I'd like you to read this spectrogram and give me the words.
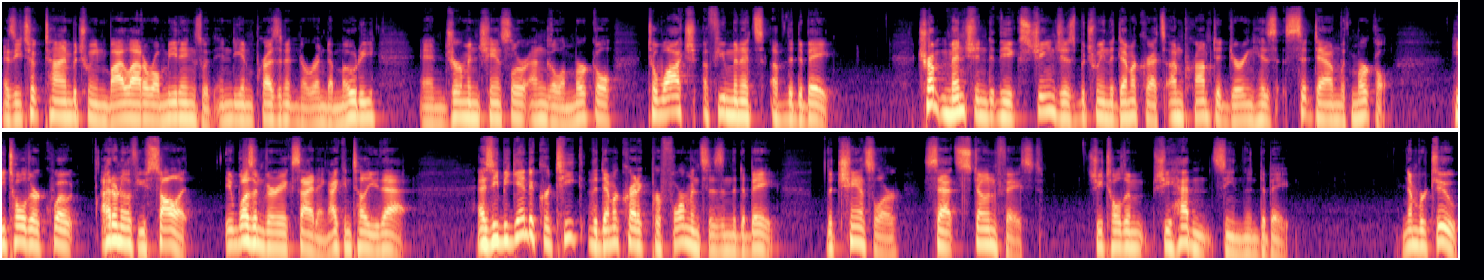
as he took time between bilateral meetings with Indian President Narendra Modi and German Chancellor Angela Merkel to watch a few minutes of the debate. Trump mentioned the exchanges between the Democrats unprompted during his sit down with Merkel. He told her, quote, I don't know if you saw it. It wasn't very exciting, I can tell you that. As he began to critique the Democratic performances in the debate, the chancellor sat stone faced. She told him she hadn't seen the debate. Number two,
